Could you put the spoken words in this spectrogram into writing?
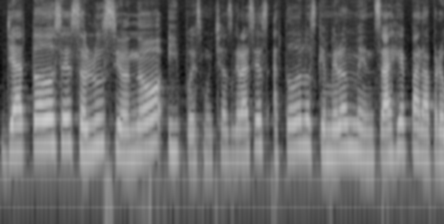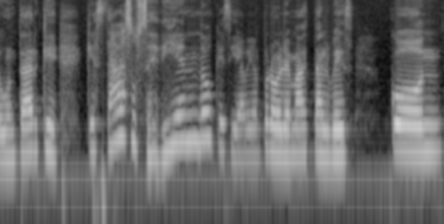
ya todo se solucionó y pues muchas gracias a todos los que enviaron mensaje para preguntar qué, estaba sucediendo, que si había problema tal vez con,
